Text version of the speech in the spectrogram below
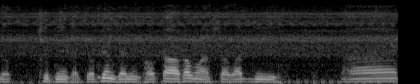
จบคลิปนี้กับจบเพียงแค่นี้ขอกล่าวเข้ามาสวัสดีครับ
